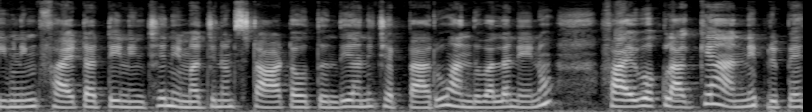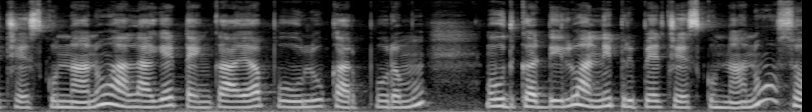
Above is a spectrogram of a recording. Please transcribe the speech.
ఈవినింగ్ ఫైవ్ థర్టీ నుంచే నిమజ్జనం స్టార్ట్ అవుతుంది అని చెప్పారు. అందువల్ల నేను ఫైవ్ ఓ క్లాక్కే అన్నీ ప్రిపేర్ చేసుకున్నాను. అలాగే టెంకాయ పూలు కర్పూరము ఊదికడ్డీలు అన్నీ ప్రిపేర్ చేసుకున్నాను. సో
